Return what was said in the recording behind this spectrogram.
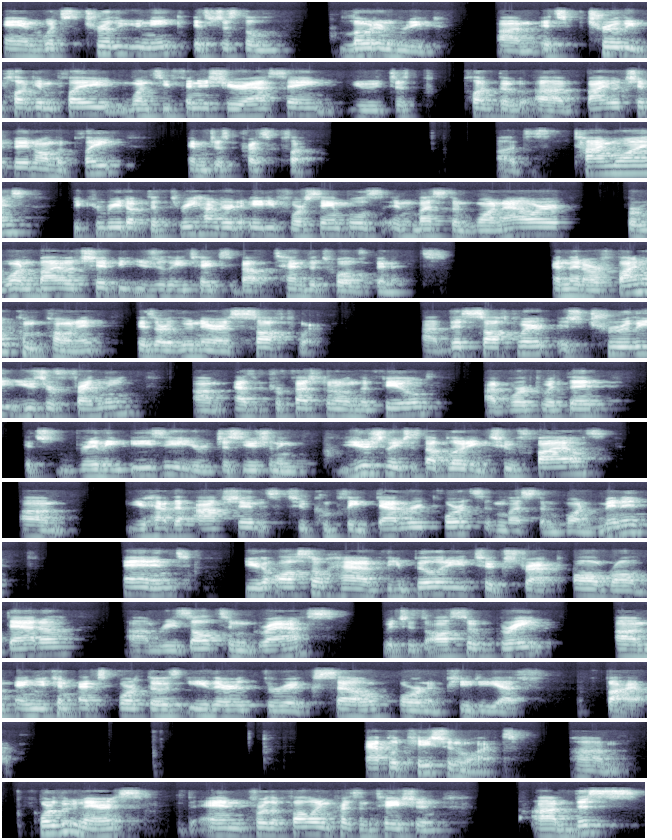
And what's truly unique is just the load and read. Um, it's truly plug and play. Once you finish your assay, you just plug the uh, biochip in on the plate and just press play. Uh, Time-wise, you can read up to 384 samples in less than one hour. For one biochip, it usually takes about 10 to 12 minutes. And then our final component is our Lunaris software. Uh, this software is truly user-friendly. Um, as a professional in the field, I've worked with it. It's really easy. You're just usually usually just uploading two files. Um, you have the options to complete data reports in less than one minute. And you also have the ability to extract all raw data, um, results in graphs, which is also great. Um, and you can export those either through Excel or in a PDF file. Application-wise, um, for Lunaris and for the following presentation, um, this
